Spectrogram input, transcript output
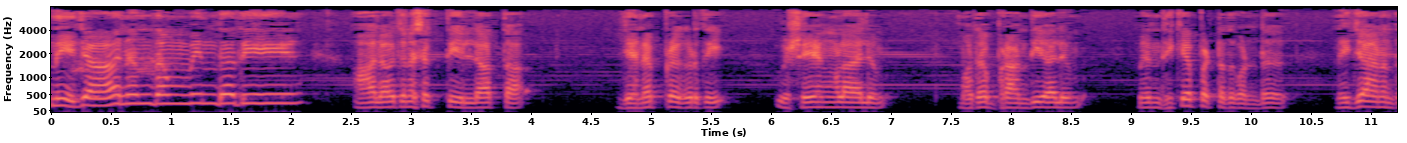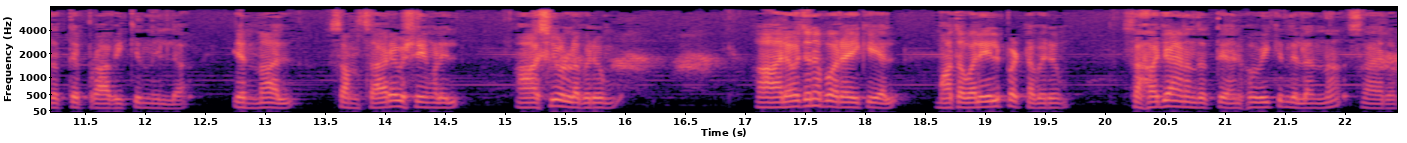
നിജാനന്ദം വിന്ദതി ആലോചനശക്തിയില്ലാത്ത ജനപ്രകൃതി വിഷയങ്ങളാലും മതഭ്രാന്തിയാലും ബന്ധിക്കപ്പെട്ടതുകൊണ്ട് നിജാനന്ദത്തെ പ്രാപിക്കുന്നില്ല. എന്നാൽ സംസാര വിഷയങ്ങളിൽ ആശയുള്ളവരും ആലോചന പോരായിക്കയാൽ മതവലയിൽപ്പെട്ടവരും സഹജാനന്ദത്തെ അനുഭവിക്കുന്നില്ലെന്ന സാരം.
